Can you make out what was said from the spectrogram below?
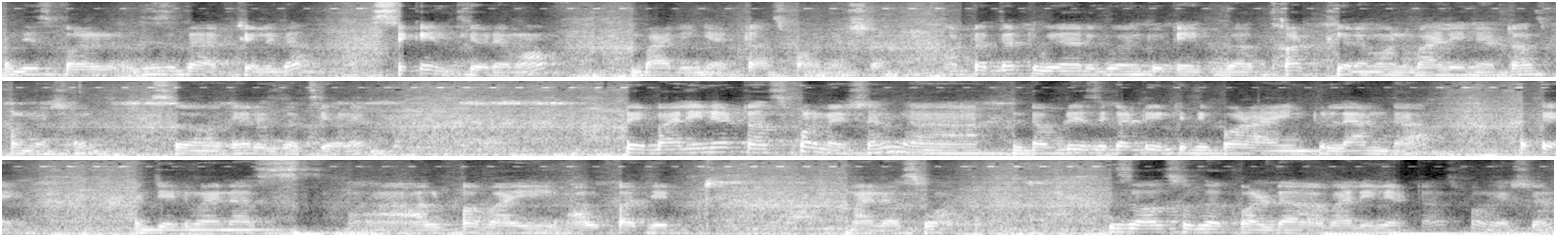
And this, this is the, actually the second theorem of bilinear transformation. After that we are going to take the third theorem on bilinear transformation. So here is the theorem. So bilinear transformation uh, w is equal to e to the power i into lambda. Okay. And z minus uh, alpha by alpha z minus 1 this is also the called uh, a bilinear transformation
